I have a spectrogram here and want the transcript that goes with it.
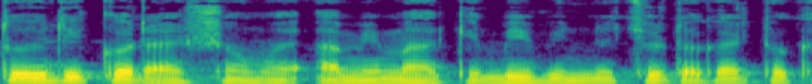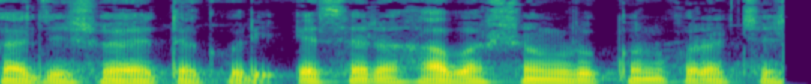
তৈরি করার সময় আমি মাকে বিভিন্ন ছোটোখাটো কাজে সহায়তা করি। এছাড়া খাবার সংরক্ষণ করার চেষ্টা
